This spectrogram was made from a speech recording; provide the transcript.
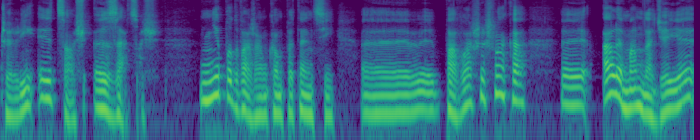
czyli e, coś za coś. Nie podważam kompetencji e, Pawła Szyszlaka, e, ale mam nadzieję,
